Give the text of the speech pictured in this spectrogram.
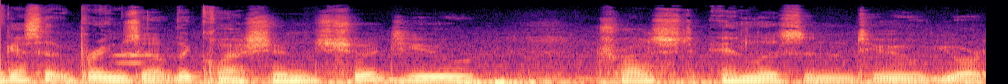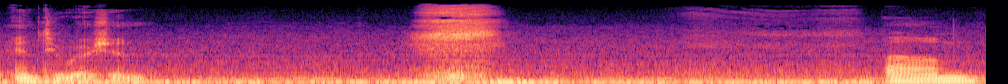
I guess it brings up the question should you trust and listen to your intuition? Um,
